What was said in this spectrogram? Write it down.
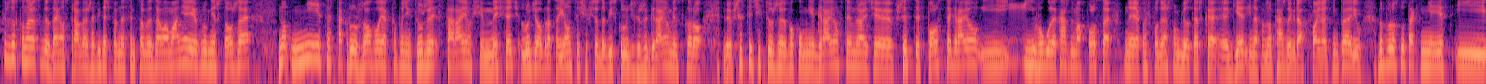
którzy doskonale sobie zdają sprawę, że widać pewne symptomy załamania, jak również to, że no, nie jest też tak różowo, jak co po niektórzy starają się myśleć, ludzie obracający się w środowisku, ludzi, którzy grają, więc skoro y, wszyscy ci, którzy wokół mnie grają, w tym razie wszyscy w Polsce grają i, i w ogóle każdy ma w Polsce y, jakąś podręczną biblioteczkę y, gier i na pewno każdy gra w Twilight Imperium. No po prostu tak nie jest i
